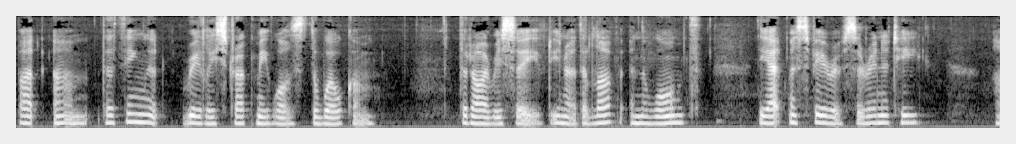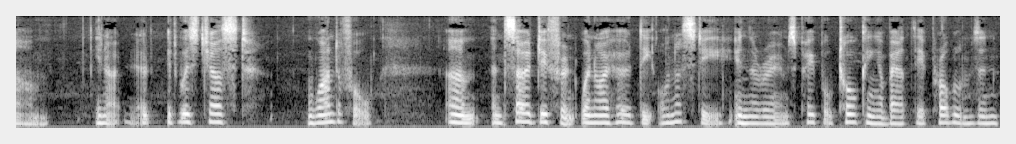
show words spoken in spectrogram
But um, the thing that really struck me was the welcome that I received. You know, the love and the warmth, the atmosphere of serenity. Um, you know, it, it, was just wonderful um, and so different when I heard the honesty in the rooms, people talking about their problems, and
